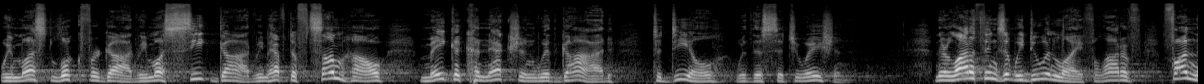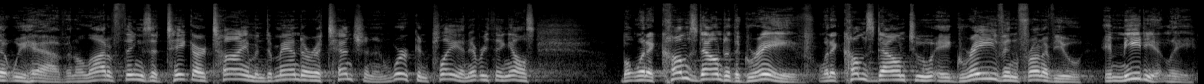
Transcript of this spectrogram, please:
We must look for God. We must seek God. We have to somehow make a connection with God to deal with this situation. And there are a lot of things that we do in life, a lot of fun that we have, and a lot of things that take our time and demand our attention and work and play and everything else. But when it comes down to the grave, when it comes down to a grave in front of you, immediately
